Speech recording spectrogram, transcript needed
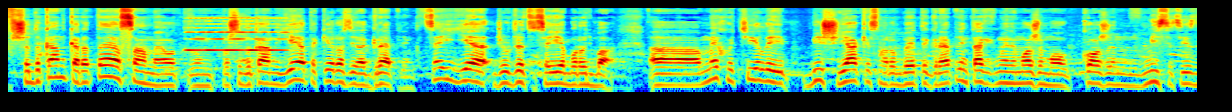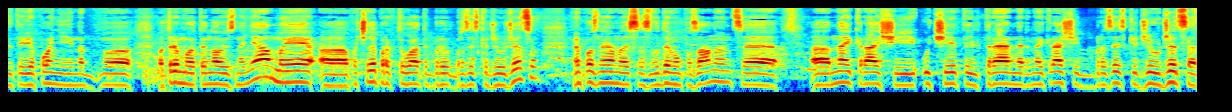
В Шидокан карате саме, от по Шидокан є такий розділ як греплінг. Це і є джиу-джитсу, це і є боротьба. Е, Ми хотіли більш якісно робити греплінг, так як ми не можемо кожен місяць їздити в Японію і е, отримувати нові знання. Ми е, почали практикувати бра- бразильське джиу-джитсу. Ми познайомилися з Вадимом Позановим. Це е, найкращий учитель, тренер, найкращий бразильський джиу-джитсер.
